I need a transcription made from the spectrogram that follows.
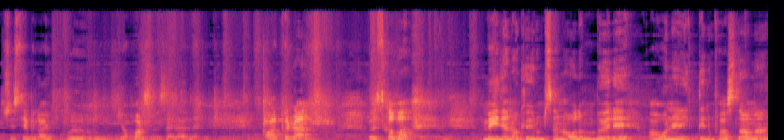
Siz de bir like yaparsınız herhalde. Alperen Özkabak meydan okuyorum sana oğlum. Böyle aboneliklerin faslı ama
